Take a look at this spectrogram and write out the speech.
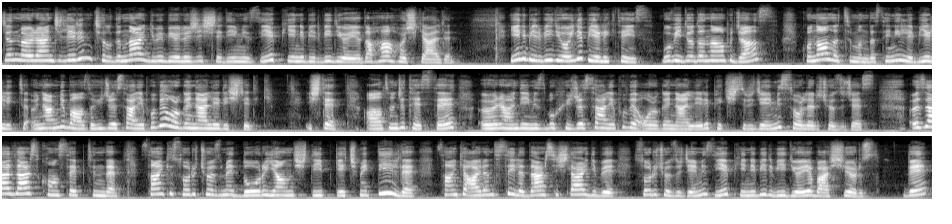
Canım öğrencilerim, çılgınlar gibi biyoloji işlediğimiz yepyeni bir videoya daha hoş geldin. Yeni bir video ile birlikteyiz. Bu videoda ne yapacağız? Konu anlatımında seninle birlikte önemli bazı hücresel yapı ve organelleri işledik. İşte 6. testte öğrendiğimiz bu hücresel yapı ve organelleri pekiştireceğimiz soruları çözeceğiz. Özel ders konseptinde sanki soru çözme doğru yanlış deyip geçmek değil de sanki ayrıntısıyla ders işler gibi soru çözeceğimiz yepyeni bir videoya başlıyoruz. Ve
